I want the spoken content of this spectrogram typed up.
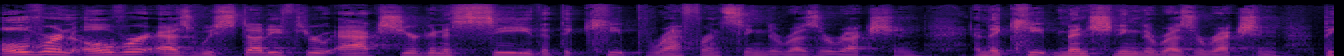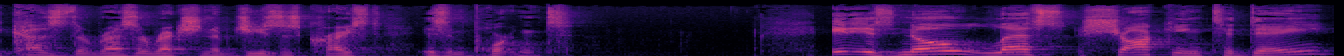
Over and over as we study through Acts, you're going to see that they keep referencing the resurrection and they keep mentioning the resurrection because the resurrection of Jesus Christ is important. It is no less shocking today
